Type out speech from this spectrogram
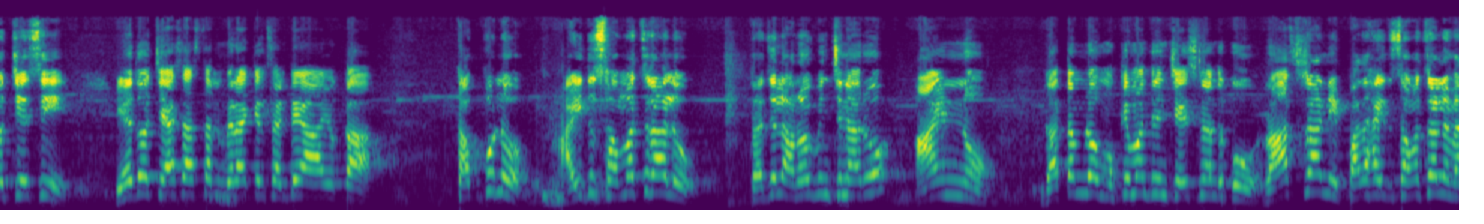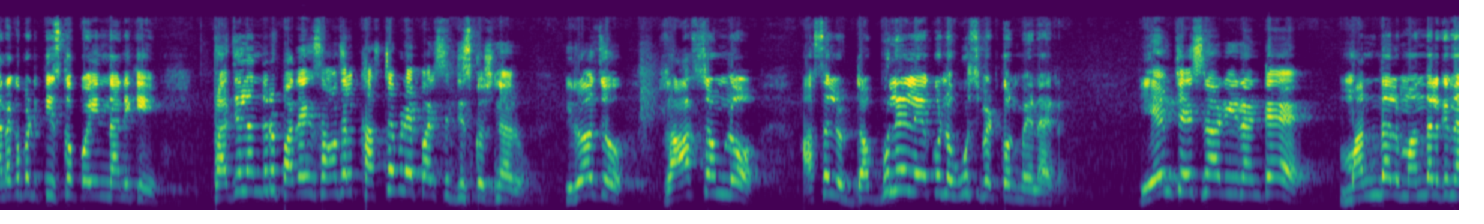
వచ్చేసి ఏదో చేసేస్తాను మిరాకిల్స్ అంటే ఆ యొక్క తప్పును ఐదు సంవత్సరాలు ప్రజలు అనుభవించినారు. ఆయన్ను గతంలో ముఖ్యమంత్రిని చేసినందుకు రాష్ట్రాన్ని పదహైదు సంవత్సరాలు వెనకబడి తీసుకుపోయిన దానికి ప్రజలందరూ పదహైదు సంవత్సరాలు కష్టపడే పరిస్థితి తీసుకొచ్చినారు. ఈరోజు రాష్ట్రంలో అసలు డబ్బులే లేకుండా ఊడ్చిపెట్టుకొని పోయినారు. ఏం చేసినాడు ఈయనంటే మందలు మందల కింద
